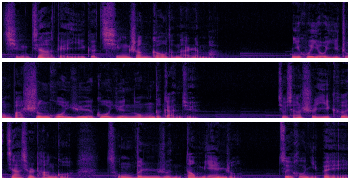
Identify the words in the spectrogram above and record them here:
请嫁给一个情商高的男人吧，你会有一种把生活越过越浓的感觉，就像是一颗夹心糖果，从温润到绵柔，最后你被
